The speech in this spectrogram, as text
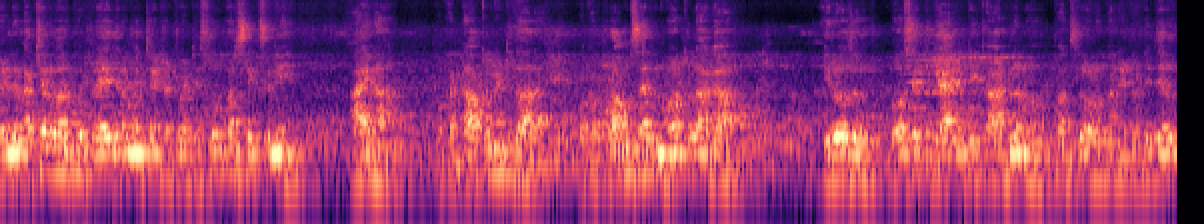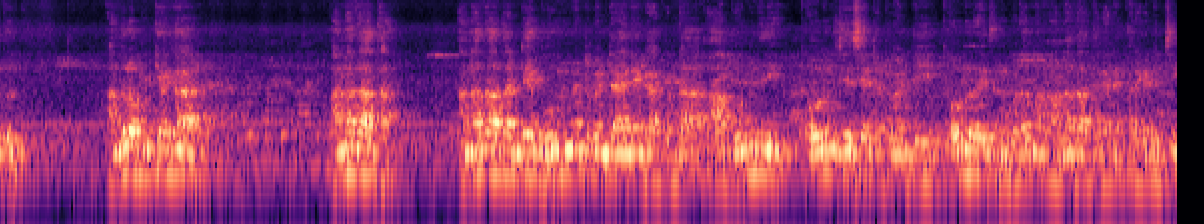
రెండు లక్షల వరకు ప్రయోజనం వచ్చేటటువంటి సూపర్ సిక్స్ని ఆయన ఒక డాక్యుమెంట్ ద్వారా ఒక ప్రామిసరీ నోట్ లాగా ఈరోజు భవిష్యత్ గ్యారంటీ కార్డులను పంచుకోవడం అనేటువంటి జరుగుతుంది. అందులో ముఖ్యంగా అన్నదాత అన్నదాత అంటే భూమి ఉన్నటువంటి ఆయనే కాకుండా ఆ భూమిని కౌలు చేసేటటువంటి కౌలు రైతును కూడా మనం అన్నదాతగానే పరిగణించి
